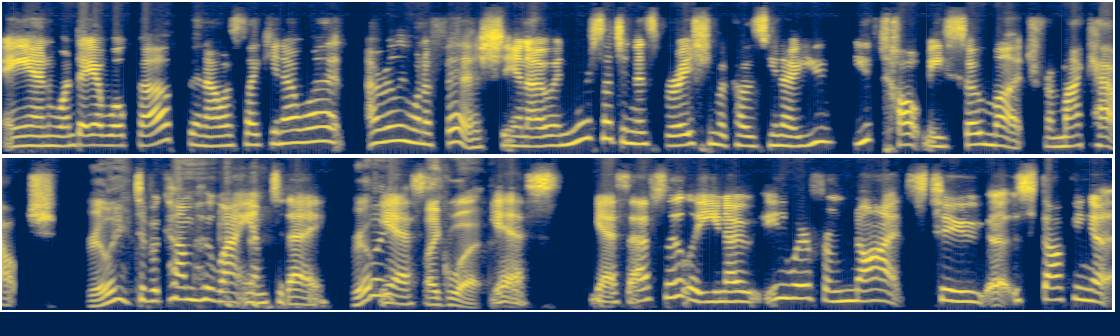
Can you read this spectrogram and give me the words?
And one day I woke up and I was like, you know what? I really want to fish, you know, and you're such an inspiration because, you know, you you've taught me so much from my couch Really? To become who I am today. really? Yes. Like what? Yes. Yes, absolutely. You know, anywhere from knots to uh, stalking a,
